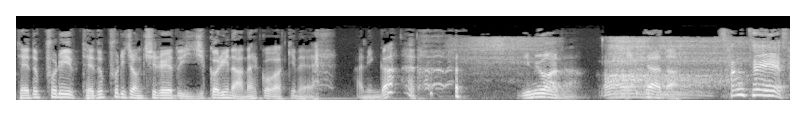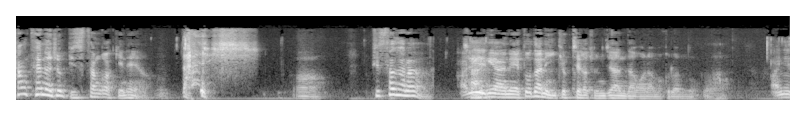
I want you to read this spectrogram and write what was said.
데드풀이 데드풀이 정치를 해도 이 짓거리는 안 할 것 같긴 해. 아닌가? 미묘하다. 아, 신기하다. 상태 상태는 좀 비슷한 것 같긴 해요. 어, 비슷하잖아. 아니- 자기 안에 또 다른 인격체가 존재한다거나 뭐 그런 거. 아니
